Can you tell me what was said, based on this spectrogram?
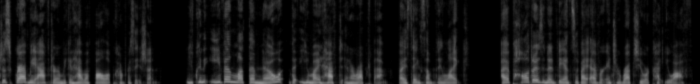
just grab me after and we can have a follow up conversation. You can even let them know that you might have to interrupt them by saying something like, I apologize in advance if I ever interrupt you or cut you off.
